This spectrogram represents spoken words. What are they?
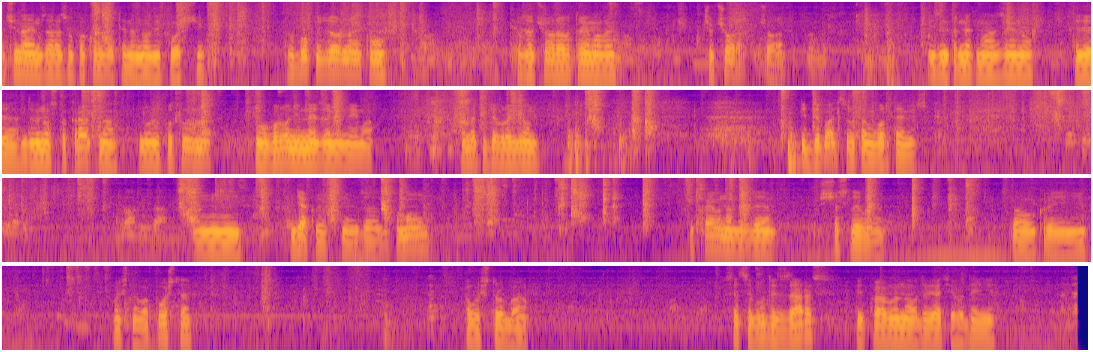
Починаємо зараз упаковувати на новій пошті трубу підзорну, яку позавчора отримали. Чи вчора? Вчора. Із інтернет-магазину 90 кратна, дуже потужна, в обороні незамінима. Вона піде в район під Дебальцево, там в Артемівськ. Дякую всім за допомогу. І хай вона буде щасливою. Слава Україні. Ось нова пошта. А ось труба. Все це буде зараз відправлено о 9 годині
